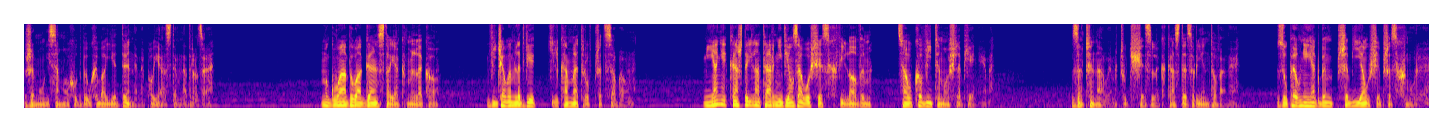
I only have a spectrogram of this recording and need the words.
że mój samochód był chyba jedynym pojazdem na drodze. Mgła była gęsta jak mleko. Widziałem ledwie kilka metrów przed sobą. Mijanie każdej latarni wiązało się z chwilowym, całkowitym oślepieniem. Zaczynałem czuć się z lekka zdezorientowany, zupełnie jakbym przebijał się przez chmury.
